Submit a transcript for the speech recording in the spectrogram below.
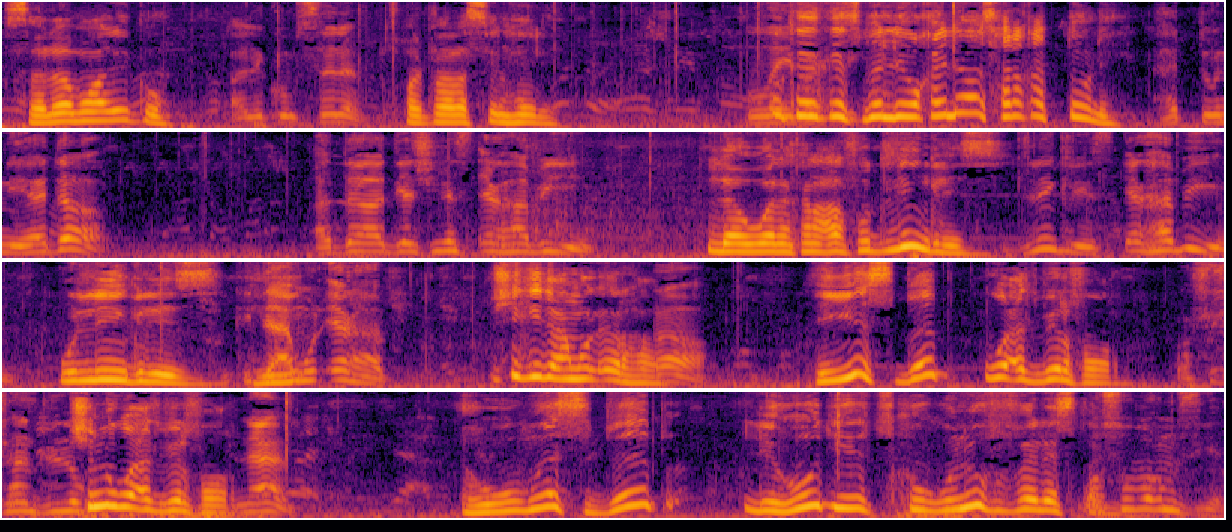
السلام عليكم. عليكم السلام. سنهالي الله يبارك فيك. كتبان لي واقيلا سرقتوني هاد التوني هذا. هذا ديال شي ناس إرهابيين. لا هو أنا كنعرفو د الإنجليز. الإنجليز إرهابيين. والانجليز كيدعموا الإرهاب. ماشي كيدعموا الإرهاب. آه. هي سبب وعد غندلو شنو وعد بلفور نعم. هما سبب اليهود يتكونوا في فلسطين. وصوبغ مزيان.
